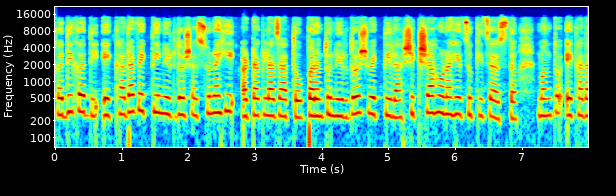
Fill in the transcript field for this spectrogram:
कधीकधी एखादा व्यक्ती निर्दोष असूनही अटकला जातो परंतु निर्दोष व्यक्तीला शिक्षा होणं हे चुकीचं असतं. मग तो एखादा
